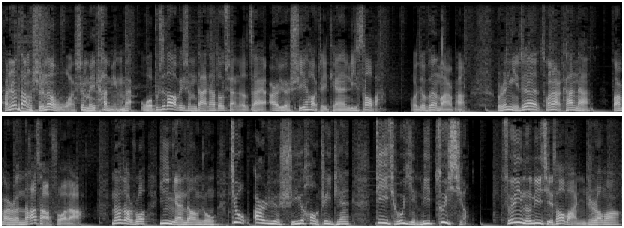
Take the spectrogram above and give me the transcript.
反正当时呢，我是没看明白，我不知道为什么大家都选择在二月十一号这一天立扫把。我就问王二胖，我说你这从哪儿看的？王二胖说哪咋说的？哪咋说？一年当中就二月十一号这一天，地球引力最小，所以能立起扫把，你知道吗？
